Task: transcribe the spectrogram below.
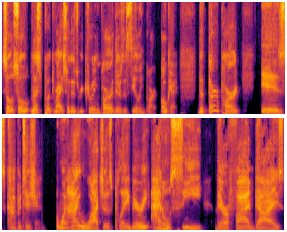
So so let's put right. So there's a recruiting part, there's a ceiling part. Okay. The third part is competition when I watch us play, Barry, I don't see there are five guys,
